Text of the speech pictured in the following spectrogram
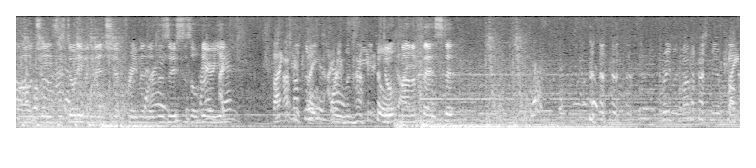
Oh Jesus! Don't even mention it, Freeman. The Zeuses will hear you. Thank you, Freeman, Don't manifest it. Freeman, manifest me a fuck.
